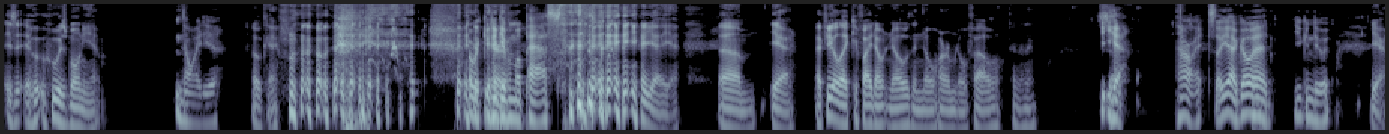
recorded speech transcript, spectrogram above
Is it who, who is Boney M? no idea Okay. Are we gonna give him a pass? yeah, yeah, yeah. Um, yeah. I feel like if I don't know, then no harm, no foul, kind of thing. So, yeah. All right. So yeah, go ahead. You can do it. Yeah.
